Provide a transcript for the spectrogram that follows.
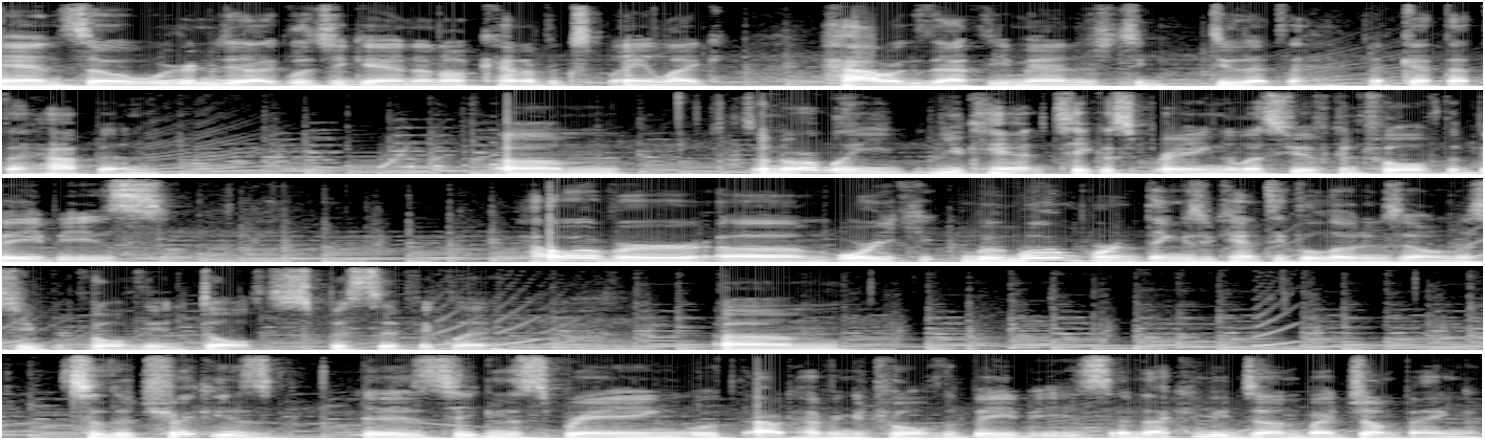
And so we're gonna do that glitch again, and I'll kind of explain like how exactly you managed to do that to get that to happen. Um, so normally you can't take a spring unless you have control of the babies. However, um, or you can, the more important thing is you can't take the loading zone unless you control of the adults specifically. Um, so the trick is is taking the spring without having control of the babies, and that can be done by jumping.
